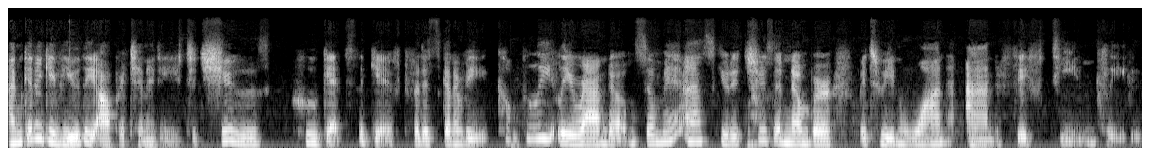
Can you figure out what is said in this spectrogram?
I'm going to give you the opportunity to choose who gets the gift, but it's going to be completely random. So, may I ask you to choose a number between 1 and 15, please?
